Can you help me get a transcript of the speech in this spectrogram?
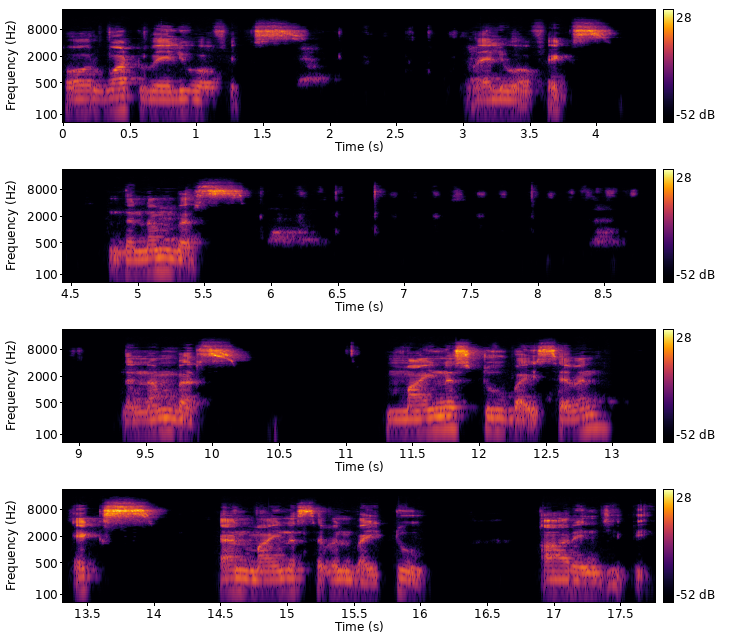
For what value of x? Value of x the numbers. The numbers minus 2 by 7 x and minus 7 by 2 are in gp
